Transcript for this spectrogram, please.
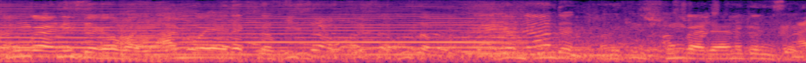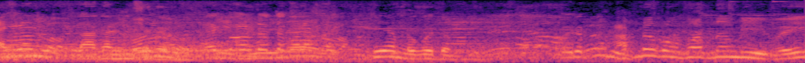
সংজ্ঞা নিছে গা ভাই, আমি ভাই দেখতেছি। ফোন দেন মানে কি এটা নিছে লাগা নিছে গা কইতাম? কোন বদনামি? এই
